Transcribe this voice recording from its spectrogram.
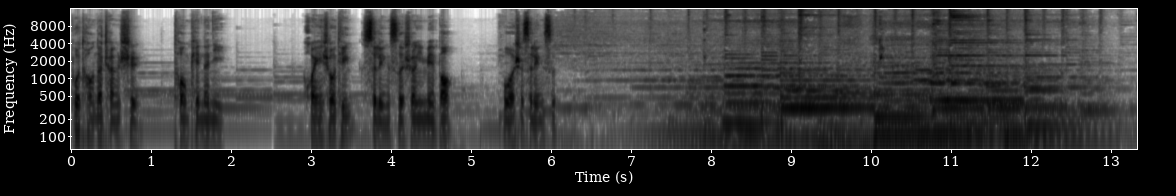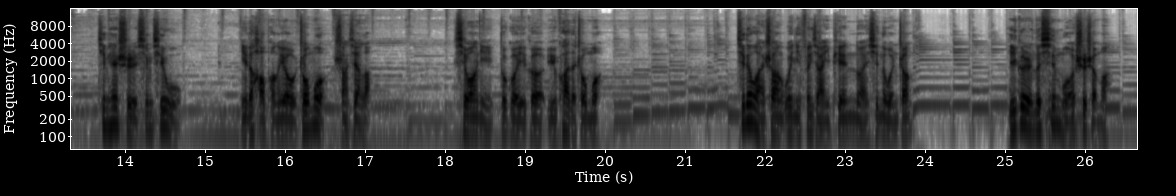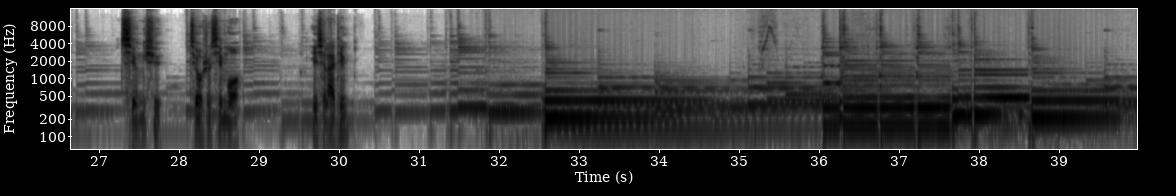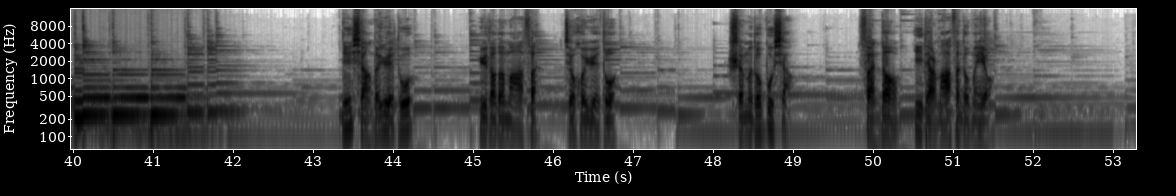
不同的城市，同频的你，欢迎收听四零四声音面包，我是四零四。今天是星期五，你的好朋友周末上线了，希望你度过一个愉快的周末。今天晚上为你分享一篇暖心的文章。一个人的心魔是什么？情绪就是心魔。一起来听。你想的越多，遇到的麻烦就会越多。什么都不想，反倒一点麻烦都没有。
